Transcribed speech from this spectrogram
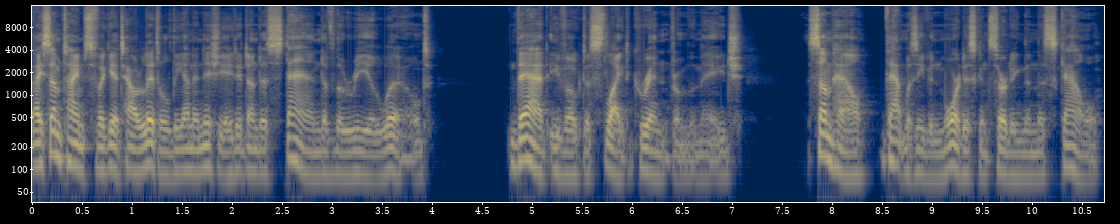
I sometimes forget how little the uninitiated understand of the real world. That evoked a slight grin from the mage. Somehow, that was even more disconcerting than the scowl.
